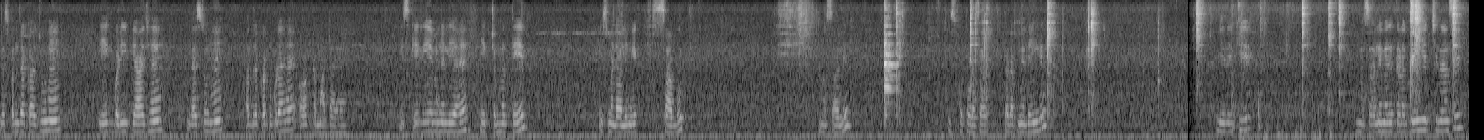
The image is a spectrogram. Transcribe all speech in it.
दस पंद्रह काजू हैं, एक बड़ी प्याज है, लहसुन है, अदरक का टुकड़ा है और टमाटर है। इसके लिए मैंने लिया है एक चम्मच तेल। इसमें डालेंगे साबुत मसाले। इसको थोड़ा सा तड़कने देंगे। ये देखिए, मसाले मेरे तड़क गए अच्छी तरह से।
